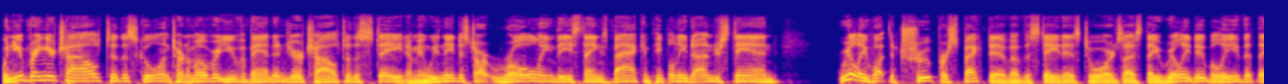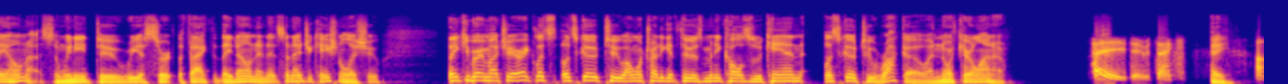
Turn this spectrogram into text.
when you bring your child to the school and turn them over, you've abandoned your child to the state." I mean, we need to start rolling these things back, and people need to understand really what the true perspective of the state is towards us. They really do believe that they own us, and we need to reassert the fact that they don't. And it's an educational issue. Thank you very much, Eric. Let's let's go to. I want to try to get through as many calls as we can. Let's go to Rocco in North Carolina. Hey, David, thanks. Hey, Uh,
